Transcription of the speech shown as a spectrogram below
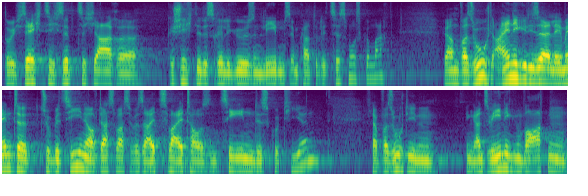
durch 60, 70 Jahre Geschichte des religiösen Lebens im Katholizismus gemacht. Wir haben versucht, einige dieser Elemente zu beziehen auf das, was wir seit 2010 diskutieren. Ich habe versucht, Ihnen in ganz wenigen Worten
